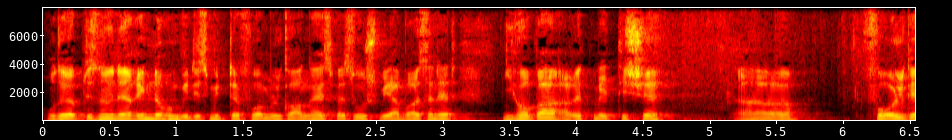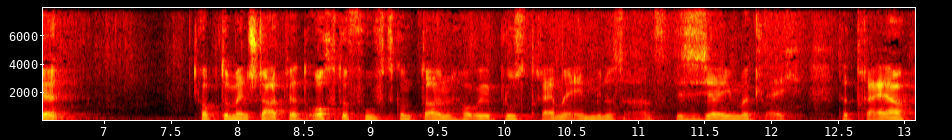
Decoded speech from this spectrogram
Oder ich habe das nur in Erinnerung, wie das mit der Formel gegangen ist, weil so schwer weiß ich nicht. Ich habe eine arithmetische äh, Folge, habe da meinen Startwert 58 und dann habe ich plus 3 mal n minus 1. Das ist ja immer gleich. Der Dreier,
